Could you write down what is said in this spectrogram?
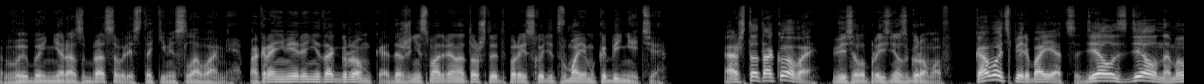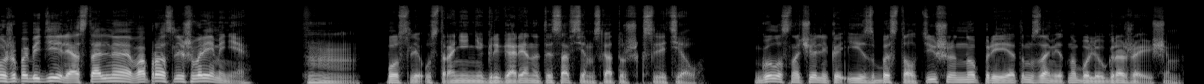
«Вы бы не разбрасывались такими словами. По крайней мере, не так громко, даже несмотря на то, что это происходит в моем кабинете». «А что такого?» — весело произнес Громов. «Кого теперь бояться? Дело сделано, мы уже победили, остальное — вопрос лишь времени». «Хм...» После устранения Григоряна ты совсем с катушек слетел. Голос начальника ИСБ стал тише, но при этом заметно более угрожающим.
